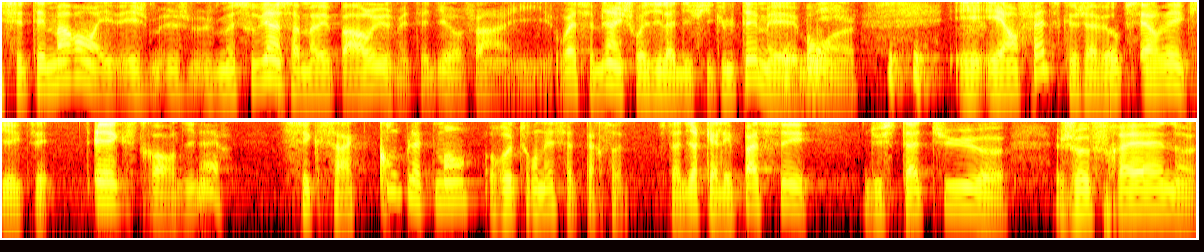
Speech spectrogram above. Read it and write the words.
c'était marrant. Et, je, me souviens, ça m'avait paru, je m'étais dit, enfin, ouais, c'est bien, il choisit la difficulté, mais bon. Euh, et, en fait, ce que j'avais observé qui était extraordinaire, c'est que ça a complètement retourné cette personne. C'est-à-dire qu'elle est passée du statut euh, je freine,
